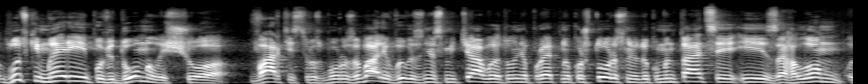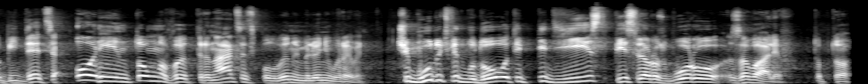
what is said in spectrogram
в Луцькій мерії повідомили, що вартість розбору завалів, вивезення сміття, виготовлення проектно-кошторисної документації і загалом обійдеться орієнтовно в 13,5 мільйонів гривень. Чи будуть відбудовувати під'їзд після розбору завалів? Тобто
